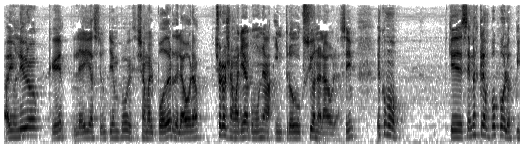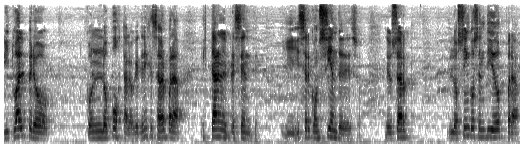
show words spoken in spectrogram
Hay un libro que leí hace un tiempo que se llama El poder de la hora. Yo lo llamaría como una introducción a la hora, ¿sí? Es como que se mezcla un poco lo espiritual, pero con lo posta, lo que tenés que saber para estar en el presente. y, y ser consciente de eso, de usar los cinco sentidos para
